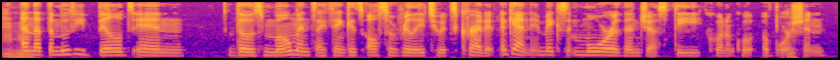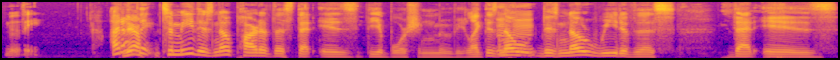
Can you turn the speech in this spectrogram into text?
And mm-hmm. that the movie builds in those moments I think is also really to its credit. Again, it makes it more than just the quote unquote abortion movie. I don't Yeah. think to me there's no part of this that is the abortion movie. Like there's no mm-hmm. there's no read of this that is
